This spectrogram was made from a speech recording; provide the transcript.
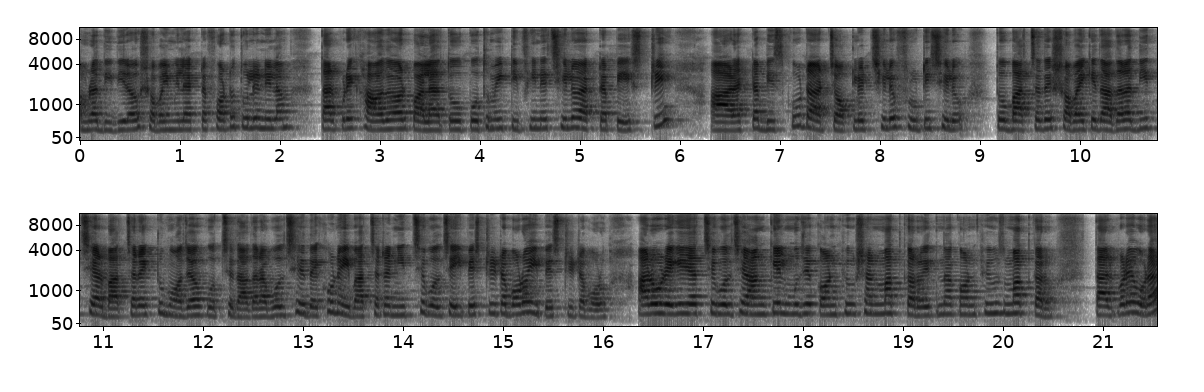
আমরা দিদিরাও সবাই মিলে একটা ফটো তুলে নিলাম। তারপরে খাওয়া দাওয়ার পালা, তো প্রথমেই টিফিনে ছিল একটা পেস্ট্রি আর একটা বিস্কুট আর চকলেট ছিল ফ্রুটি ছিল। তো বাচ্চাদের সবাইকে দাদারা দিচ্ছে আর বাচ্চারা একটু মজাও করছে। দাদারা বলছে, দেখুন, এই বাচ্চাটা নিচ্ছে। বলছে, এই পেস্ট্রিটা বড়, এই পেস্ট্রিটা বড়। আর ও রেগে যাচ্ছে, বলছে, আঙ্কেল, মুঝে কনফিউশন মাত করো, ইতনা কনফিউজ মাত করো। তারপরে ওরা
